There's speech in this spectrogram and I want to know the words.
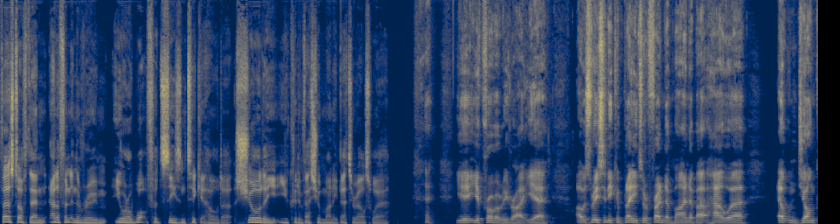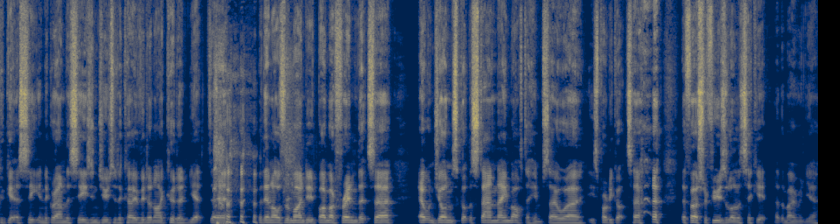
First off, then, elephant in the room, you're a Watford season ticket holder. Surely you could invest your money better elsewhere. you, are probably right, yeah. I was recently complaining to a friend of mine about how uh, Elton John could get a seat in the ground this season due to the COVID, and I couldn't yet. Uh, but then I was reminded by my friend that uh, Elton John's got the stand named after him, so uh, he's probably got uh, the first refusal on the ticket at the moment, yeah.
